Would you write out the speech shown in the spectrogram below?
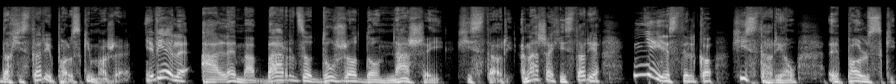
Do historii Polski może niewiele, ale ma bardzo dużo do naszej historii. A nasza historia nie jest tylko historią y, Polski.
